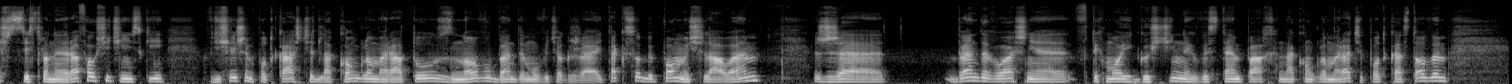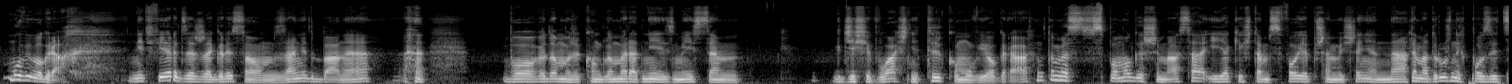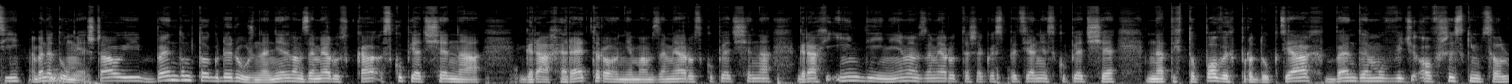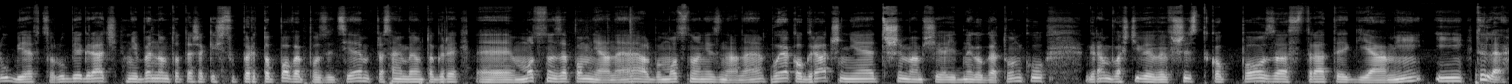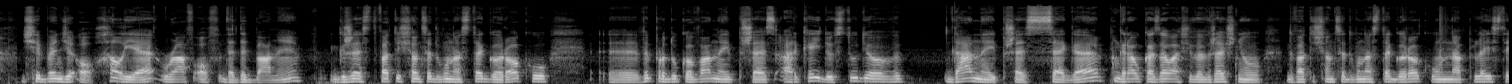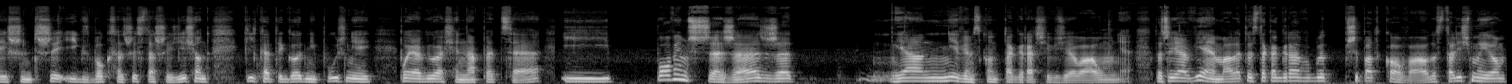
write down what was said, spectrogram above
Cześć, z tej strony Rafał Siciński. W dzisiejszym podcaście dla konglomeratu znowu będę mówić o grze. I tak sobie pomyślałem, że będę właśnie w tych moich gościnnych występach na konglomeracie podcastowym mówił o grach. Nie twierdzę, że gry są zaniedbane, bo wiadomo, że konglomerat nie jest miejscem gdzie się właśnie tylko mówi o grach, natomiast wspomogę Szymasa i jakieś tam swoje przemyślenia na temat różnych pozycji będę tu umieszczał i będą to gry różne. Nie mam zamiaru skupiać się na grach retro, nie mam zamiaru skupiać się na grach indie, nie mam zamiaru też jakoś specjalnie skupiać się na tych topowych produkcjach. Będę mówić o wszystkim, co lubię, w co lubię grać. Nie będą to też jakieś super topowe pozycje, czasami będą to gry e, mocno zapomniane albo mocno nieznane, bo jako gracz nie trzymam się jednego gatunku. Gram właściwie we wszystko poza strategiami i tyle. Dzisiaj będzie o Hell Yeah, Wrath of the Dead Bunny, grze z 2012 roku, e, wyprodukowanej przez Arcade Studio, danej przez Sega. Gra ukazała się we wrześniu 2012 roku na PlayStation 3 i Xboxa 360. Kilka tygodni później pojawiła się na PC i powiem szczerze, że ja nie wiem skąd ta gra się wzięła u mnie. Znaczy ja wiem, ale to jest taka gra w ogóle przypadkowa. Dostaliśmy ją e,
